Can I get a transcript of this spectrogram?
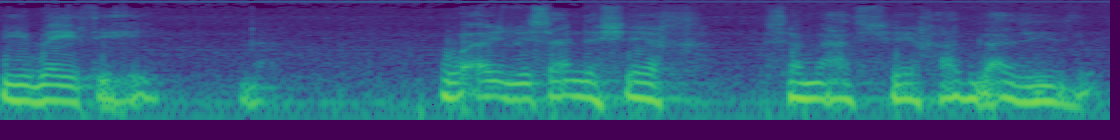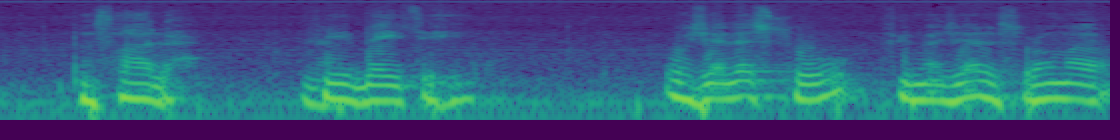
في بيته. نعم. وأجلس عند الشيخ سمعت الشيخ عبد العزيز بن صالح. نعم. في بيته. وجلست في مجالس عمر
